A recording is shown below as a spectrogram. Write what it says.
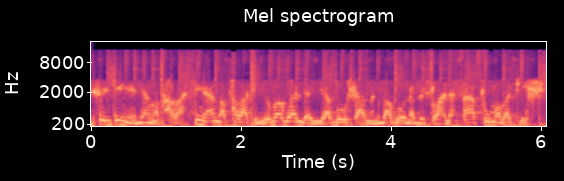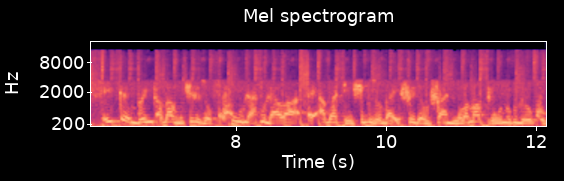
isenkingeni yangaphakathi inga yangaphakathi njengoba kwanda nje abohlanga nibabona begcwala bayaphuma abadeshi. Iqembu engicabanga ukuthi lizokhula kulawa eh, abadeshi kuzoba i-freedom fund ngoba amabhunu kulokhu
